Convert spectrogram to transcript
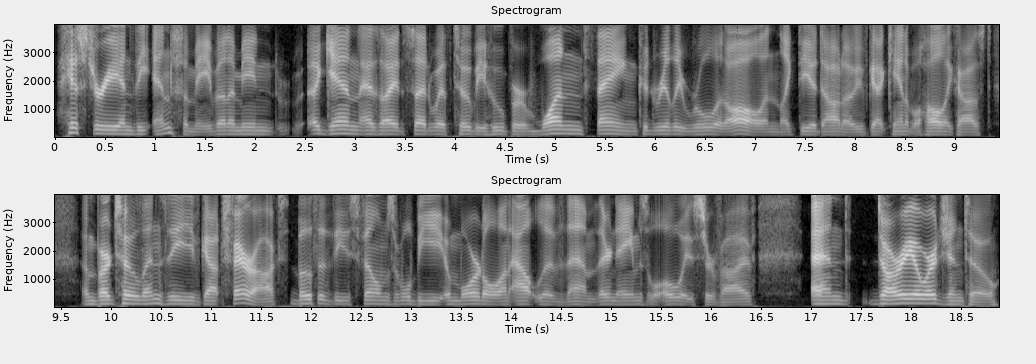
history and the infamy. But I mean, again, as I had said with Tobe Hooper, one thing could really rule it all. And like Deodato, you've got Cannibal Holocaust. Umberto Lenzi, you've got Ferox. Both of these films will be immortal and outlive them. Their names will always survive. And Dario Argento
